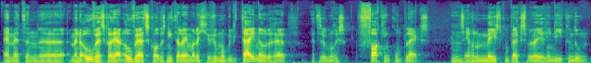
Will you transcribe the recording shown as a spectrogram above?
En met een, eh met een overhead squat, ja, een overhead squat is niet alleen maar dat je veel mobiliteit nodig hebt. Het is ook nog eens fucking complex. Het is een van de meest complexe bewegingen die je kunt doen.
